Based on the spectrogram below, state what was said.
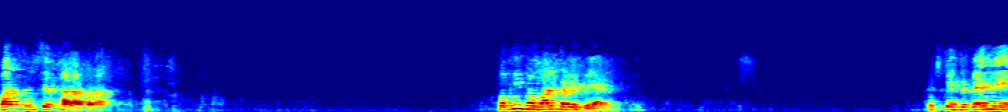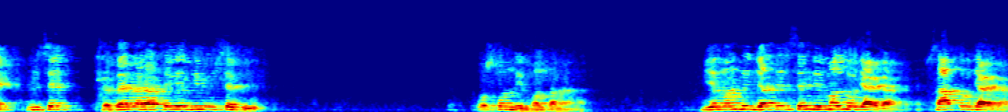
बदबू से भरा पड़ा। तो भगवान बड़े तैयार उसके हृदय में, उनसे हृदय में रहते हुए भी उससे दूर। उसको निर्मल बनाना ये मंदिर जल्द से निर्मल हो जाएगा साफ़ हो जाएगा।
